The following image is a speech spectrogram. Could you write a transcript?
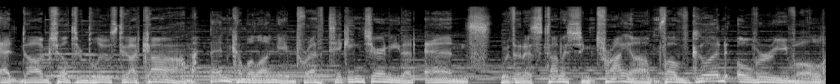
at dogshelterblues.com. Then come along a breathtaking journey that ends with an astonishing triumph of good over evil.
